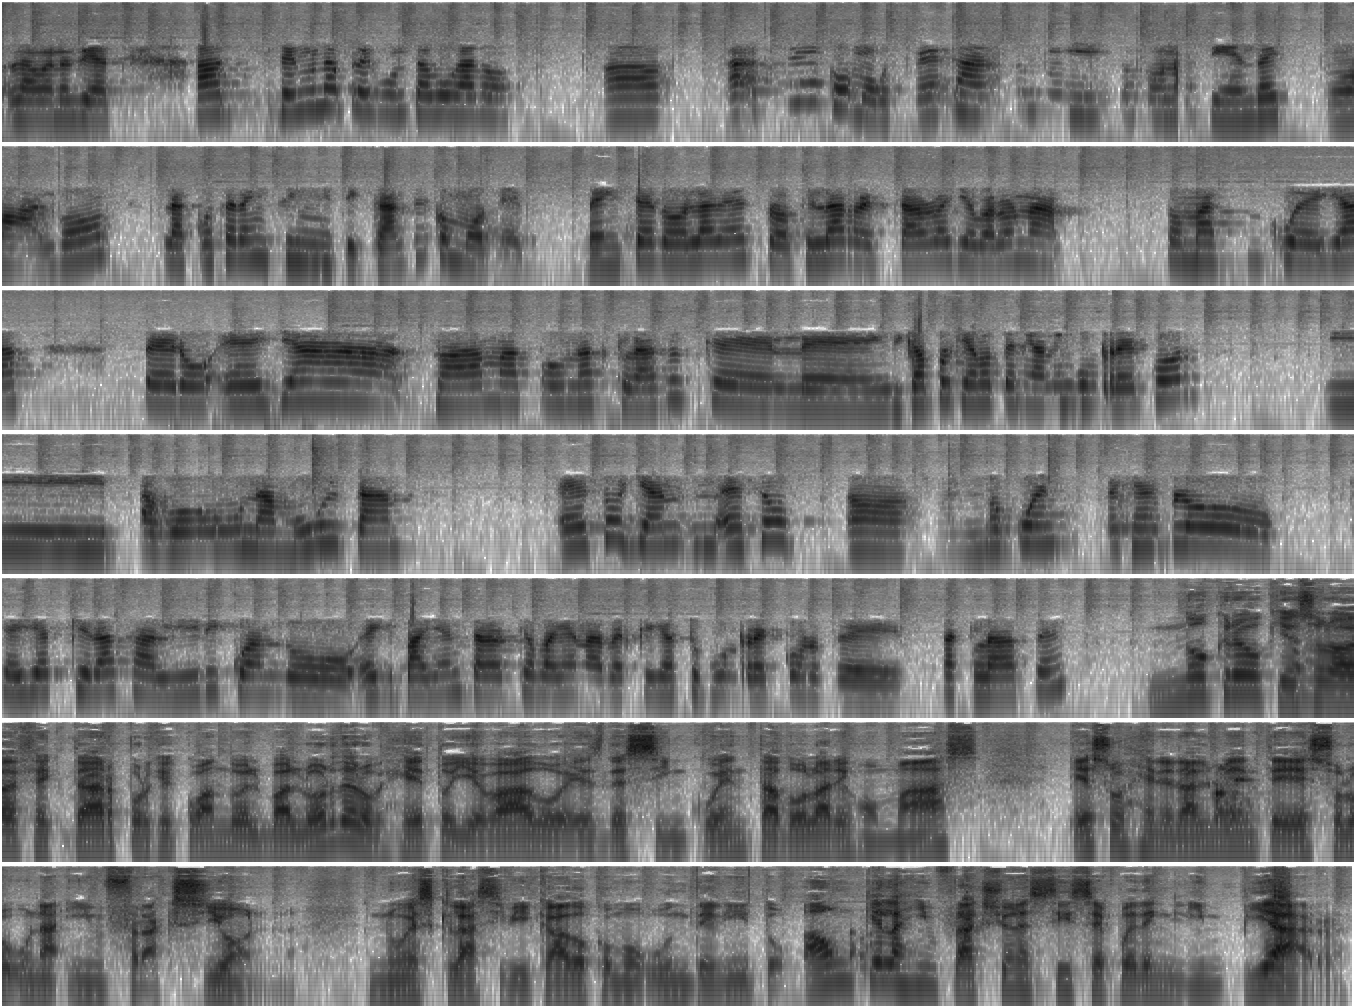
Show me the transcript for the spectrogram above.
Hola, buenos días. Ah, tengo una pregunta, abogado. Ah, hace como tres años fui a una tienda y tomó algo. La cosa era insignificante, como de 20 dólares, pero sí la arrestaron, la llevaron a tomar sus huellas. Pero ella nada más fue unas clases que le indican porque ya no tenía ningún récord y pagó una multa. Eso ya, eso ah, no cuenta, por ejemplo, que ella quiera salir y cuando eh, vaya a entrar que vayan a ver que ella tuvo un récord de esta clase. No creo que eso lo va a afectar porque cuando el valor del objeto llevado es de 50 dólares o más, eso generalmente es solo una infracción. No es clasificado como un delito, aunque las infracciones sí se pueden limpiar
